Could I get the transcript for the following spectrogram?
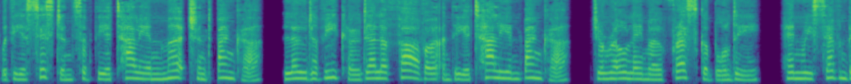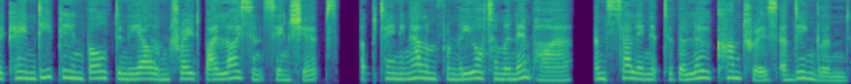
With the assistance of the Italian merchant banker, Lodovico della Fava and the Italian banker, Girolamo Frescobaldi, Henry VII became deeply involved in the alum trade by licensing ships, obtaining alum from the Ottoman Empire, and selling it to the Low Countries and England.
